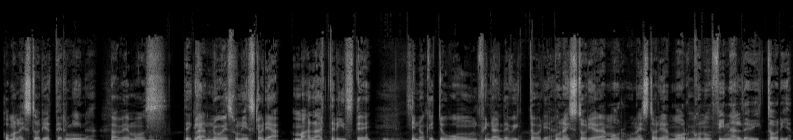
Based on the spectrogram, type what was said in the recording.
cómo la historia termina. Sabemos de Claro. que no es una historia mala, triste, sino que tuvo un final de victoria. Una historia de amor, una historia de amor Mm. con un final de victoria.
